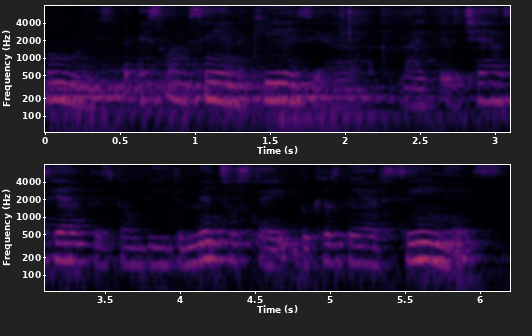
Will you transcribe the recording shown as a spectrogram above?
Oh, that's what I'm saying. The kids, y'all. Like the child's health is gonna be the mental state because they have seen this.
